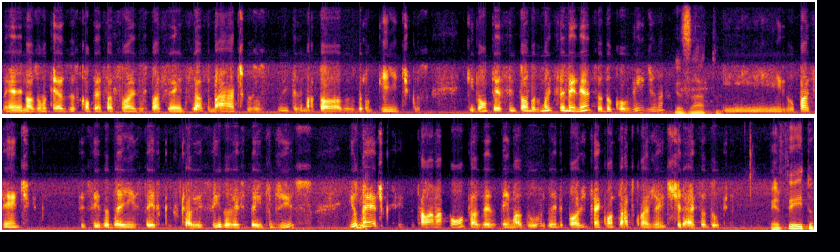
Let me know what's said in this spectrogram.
É, nós vamos ter as descompensações dos pacientes asmáticos, os intrahematoses, bronquíticos, que vão ter sintomas muito semelhantes ao do Covid, né? Exato. E o paciente precisa daí ser esclarecido a respeito disso. E o médico está lá na ponta, às vezes tem uma dúvida, ele pode entrar em contato com a gente, tirar essa dúvida. Perfeito.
